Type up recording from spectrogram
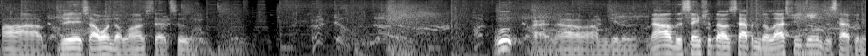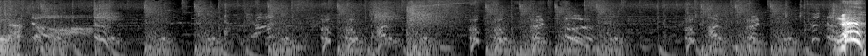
Ah, bitch. I wanted to launch that too. Woo. Alright, now I'm getting... Now the same shit that was happening the last few games is happening now. Nah!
